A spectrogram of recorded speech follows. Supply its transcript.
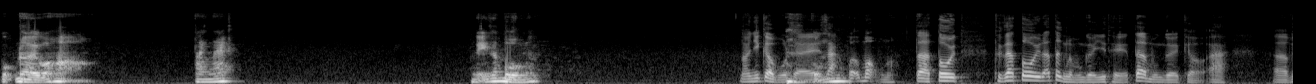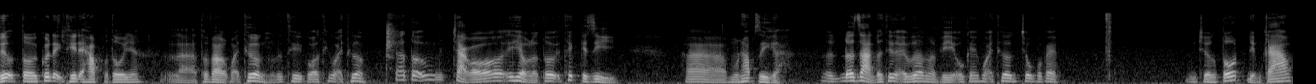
cuộc đời của họ tan nát. Nghĩ rất buồn lắm. Nó như kiểu một cái cũng... dạng vỡ mộng rồi tức là tôi thực ra tôi đã từng là một người như thế. Tức là một người kiểu à, à ví dụ tôi quyết định thi đại học của tôi nhá là tôi vào ngoại thương tôi thi có thi ngoại thương. Tôi cũng chả có hiểu là tôi thích cái gì à, muốn học gì cả? Đơn giản tôi thi ngoại vương là vì ok ngoại thương trông có vẻ trường tốt điểm cao.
